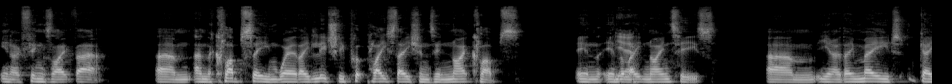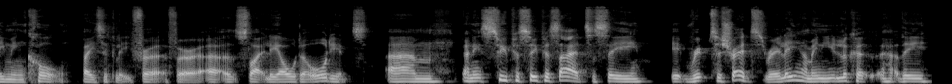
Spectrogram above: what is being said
you know things like that, um, and the club scene where they literally put PlayStations in nightclubs in in yeah. the late nineties. Um, you know, they made gaming cool basically for for a, a slightly older audience, um, and it's super super sad to see it ripped to shreds. Really, I mean, you look at the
